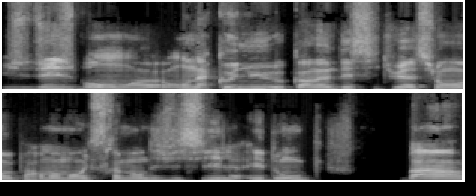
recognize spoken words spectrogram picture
ils se disent bon, on a connu quand même des situations par moments extrêmement difficiles, et donc bah,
